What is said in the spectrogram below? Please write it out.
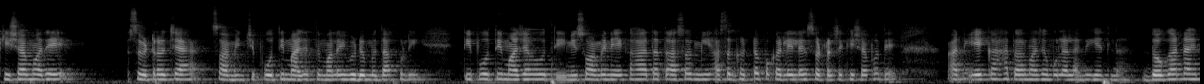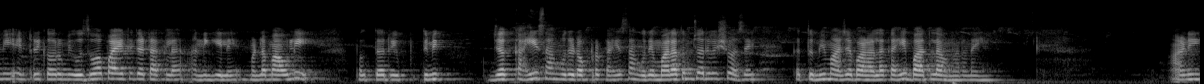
खिशामध्ये स्वेटरच्या स्वामींची पोती माझ्या तुम्हाला व्हिडिओमध्ये दाखवली. ती पोती माझ्या होती. मी स्वामीने एका हातात असं मी असं घट्ट पकडलेलं आहे स्वेटरच्या खिशामध्ये. आणि एका हातावर माझ्या मुलाला मी घेतला. दोघांनाही मी एंट्री करून मी उजवा पाय तिथे टाकला आणि गेले. म्हटलं माऊली फक्त रिप तुम्ही जग काही सांगू दे डॉक्टर काही सांगू दे. मला तुमच्यावर विश्वास आहे का? तुम्ही माझ्या बाळाला काही बात लावणार नाही. आणि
